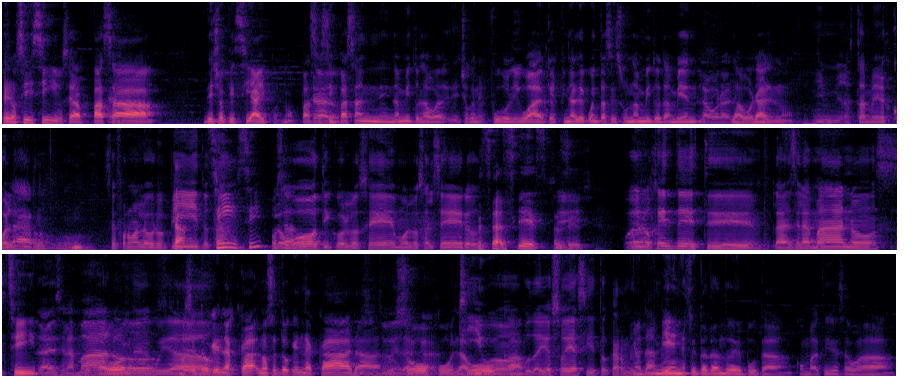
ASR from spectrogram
pero sí, sí, o sea, pasa, de hecho que sí hay, pues, ¿no? Pasa, Claro. Sí pasa en, ámbitos laborales, de hecho que en el fútbol igual, que al final de cuentas es un ámbito también Laboral. ¿no? Y hasta medio escolar, ¿no? Se forman los grupitos. Sí, sí, o Los sea- góticos, los emos, los O salseros. sea, así es, así Sí. es. Bueno, gente, este, lávense las manos. Sí, Lávense las por manos. favor, tengan cuidado. no se toquen, las ca- no se toquen la cara, No se toquen los la cara. ojos, la Sí, boca. puta, yo soy así, tocarme. Yo también estoy tratando de puta combatir esa hueá.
